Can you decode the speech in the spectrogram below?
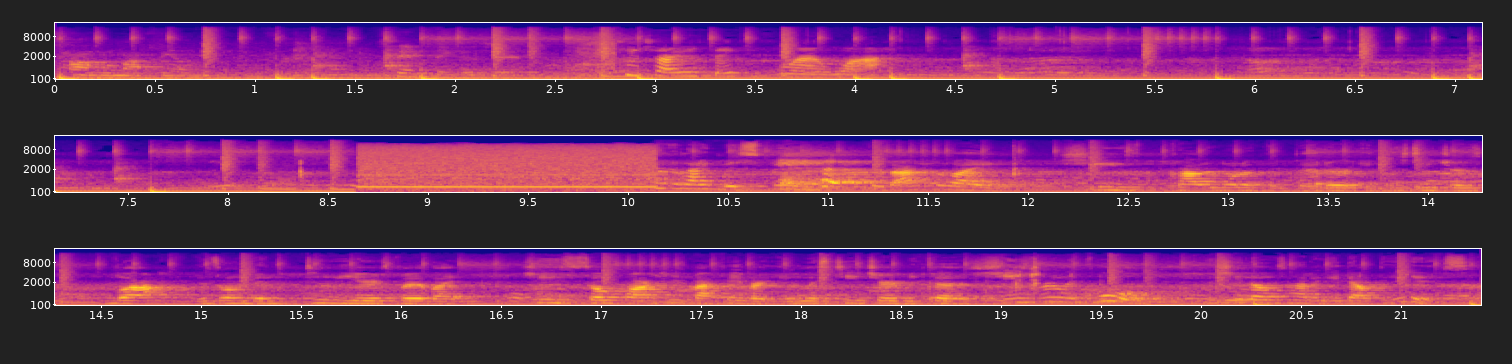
time with my family. Same thing as her. Teacher are you thankful for and why? Miss Speed because I feel like she's probably one of the better English teachers. Well, it's only been two years, but like she's so far she's my favorite English teacher because she's really cool and she knows how to get out the. So.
